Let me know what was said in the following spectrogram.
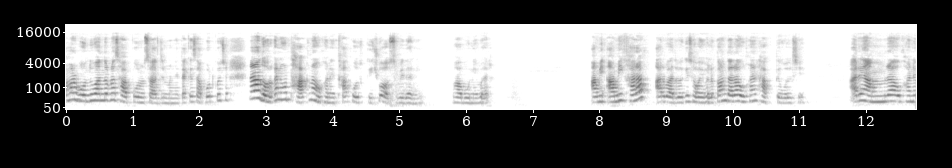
আমার বন্ধু বান্ধবরা সাপোর্ট মানে তাকে সাপোর্ট করছে। না না, দরকার নেই, ওর থাক না ওখানে, থাক কিছু অসুবিধা নেই, ভাবুন এবার। আমি আমি খারাপ, আর বাদ বাকি সবাই ভালো, কারণ তারা ওখানে থাকতে বলছে। আরে, আমরা ওখানে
